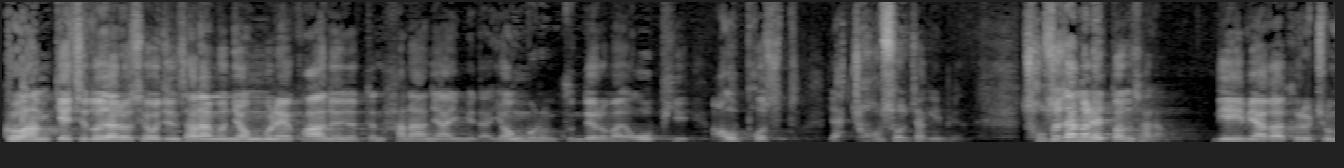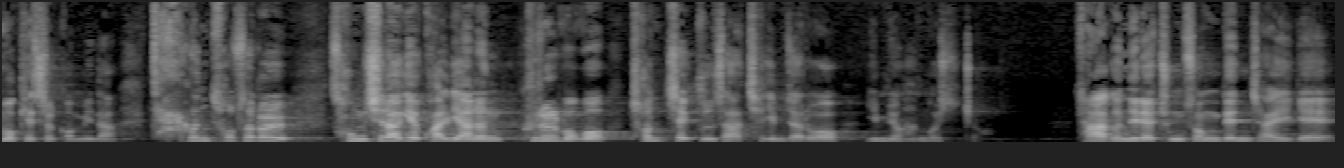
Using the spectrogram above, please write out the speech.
그와 함께 지도자로 세워진 사람은 영문의 관원이었던 하나냐입니다. 영문은 군대로 말해 오피, 아웃포스트, 야 초소장입니다. 초소장을 했던 사람. 니에미아가 그를 주목했을 겁니다. 작은 초소를 성실하게 관리하는 그를 보고 전체 군사 책임자로 임명한 것이죠. 작은 일에 충성된 자에게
